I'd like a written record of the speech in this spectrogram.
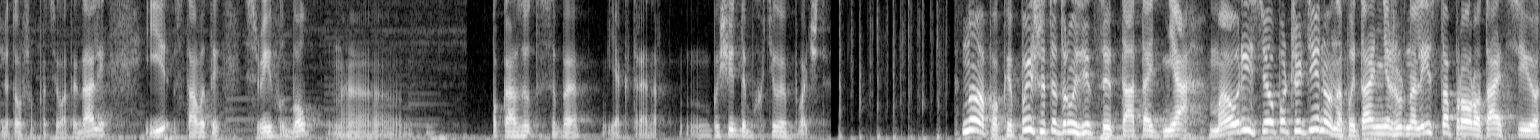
для того, щоб працювати далі і ставити свій футбол, е- показувати себе як тренер. Пишіть, де б хотіли побачити. Ну а поки пишете, друзі, цитата дня. Маурісіо Почетіно на питання журналіста про ротацію.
